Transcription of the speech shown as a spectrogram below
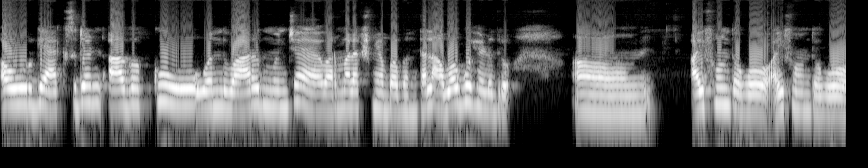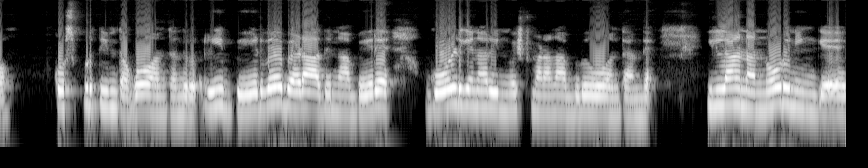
ಅವ್ರಿಗೆ ಆಕ್ಸಿಡೆಂಟ್ ಆಗೋಕ್ಕೂ ಒಂದ್ ವಾರದ ಮುಂಚೆ ವರಮಹಾಲಕ್ಷ್ಮಿ ಹಬ್ಬ ಬಂತಲ್ಲ, ಅವಾಗೂ ಹೇಳಿದ್ರು. ಐಫೋನ್ ತಗೋ ಐಫೋನ್ ತಗೋ ಕೊಡ್ಸ್ಬಿಡ್ತೀನಿ ತಗೋ ಅಂತಂದ್ರು. ರೀ, ಬೇಡವೇ ಬೇಡ, ಅದನ್ನ ಬೇರೆ ಗೋಲ್ಡ್ಗೆ ಏನಾರು ಇನ್ವೆಸ್ಟ್ ಮಾಡೋಣ ಬಿಡು ಅಂತಂದೆ. ಇಲ್ಲ, ನಾನು ನೋಡು ನಿಂಗೆ,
